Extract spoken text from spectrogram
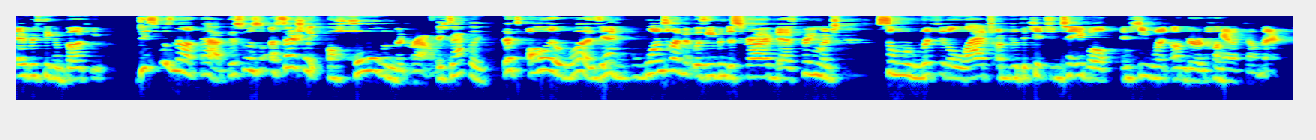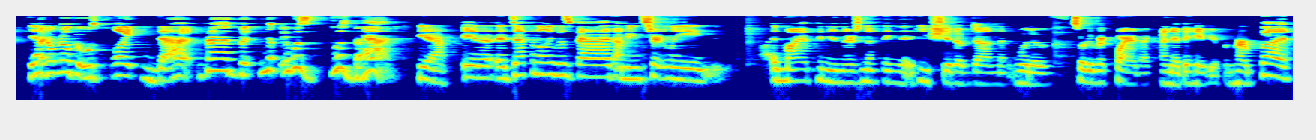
everything above you. This was not that. This was essentially a hole in the ground. Exactly. That's all it was. Yeah. And one time it was even described as pretty much someone lifted a latch under the kitchen table and he went under and hung out down there. Yeah. I don't know if it was quite that bad, but no, it was it was bad. Yeah, it uh, it definitely was bad. I mean, certainly, in my opinion, there's nothing that he should have done that would have sort of required that kind of behavior from her. But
